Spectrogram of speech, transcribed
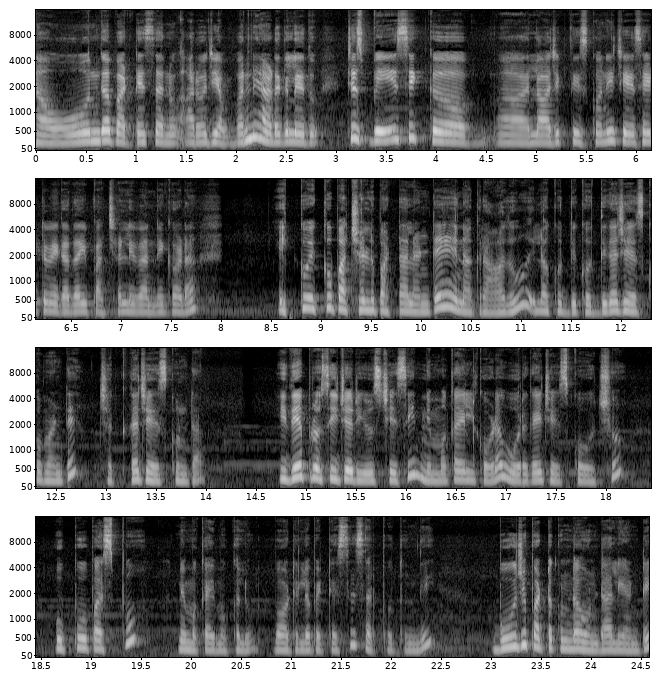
నా ఓన్గా పట్టేశాను. ఆ రోజు ఎవరిని అడగలేదు. జస్ట్ బేసిక్ లాజిక్ తీసుకొని చేసేయటమే కదా ఈ పచ్చళ్ళు ఇవన్నీ కూడా. ఎక్కువ ఎక్కువ పచ్చళ్ళు పట్టాలంటే నాకు రాదు. ఇలా కొద్ది కొద్దిగా చేసుకోమంటే చక్కగా చేసుకుంటా. ఇదే ప్రొసీజర్ యూజ్ చేసి నిమ్మకాయలు కూడా ఊరగాయ చేసుకోవచ్చు. ఉప్పు పసుపు నిమ్మకాయ ముక్కలు బాటిల్లో పెట్టేస్తే సరిపోతుంది. బూజు పట్టకుండా ఉండాలి అంటే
